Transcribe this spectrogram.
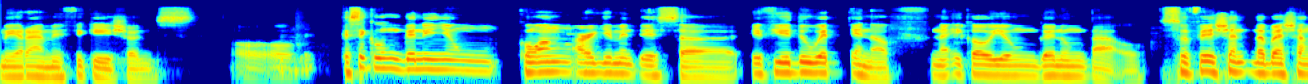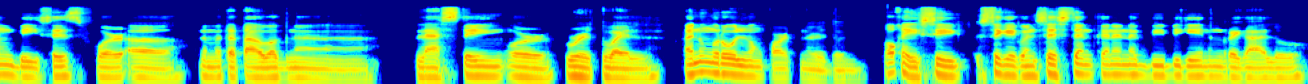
may ramifications. Oo. Kasi kung ganun yung, kung ang argument is, uh, if you do it enough na ikaw yung ganung tao, sufficient na ba siyang basis for, uh, na matatawag na lasting or worthwhile? Anong role ng partner doon? Okay, si, sige, consistent ka na nagbibigay ng regalo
